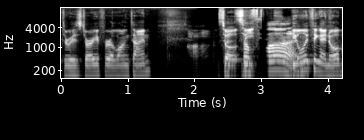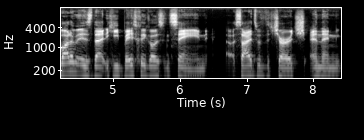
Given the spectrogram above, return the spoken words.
through his story for a long time. So It's so the- fun. The only thing I know about him is that he basically goes insane, uh, sides with the church, and then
